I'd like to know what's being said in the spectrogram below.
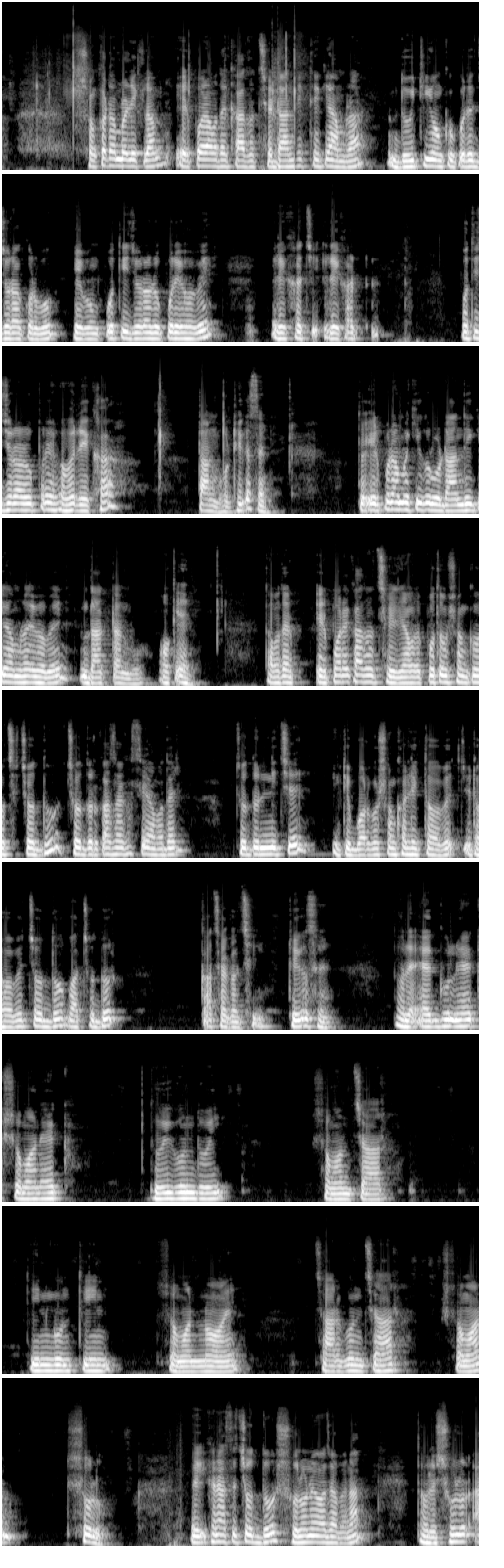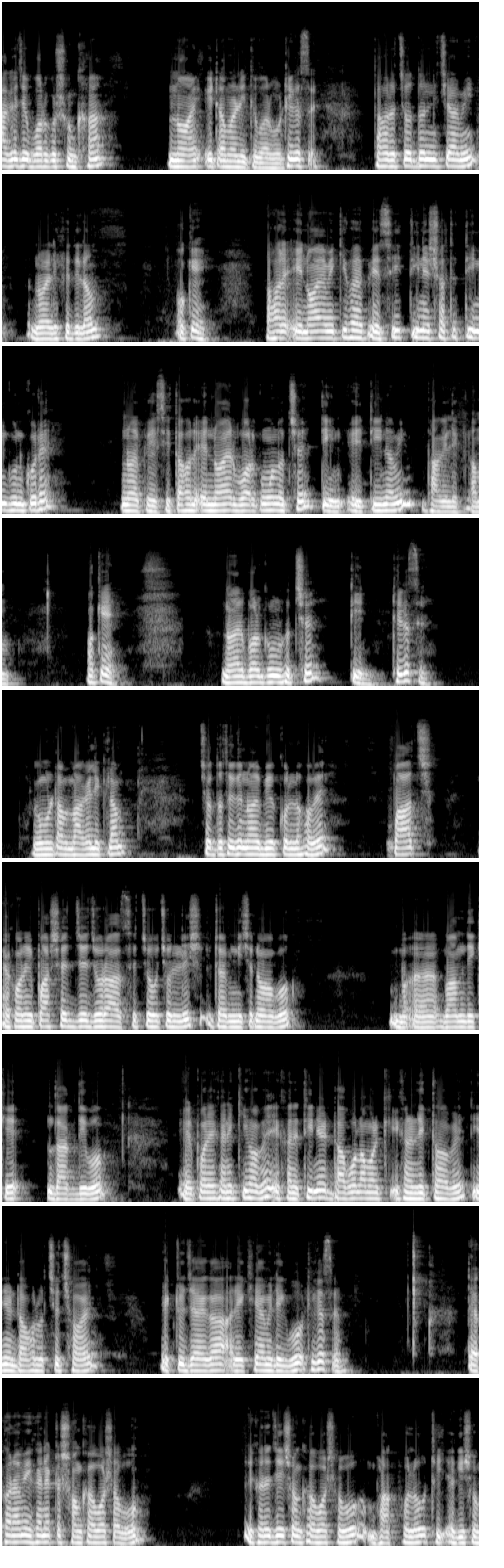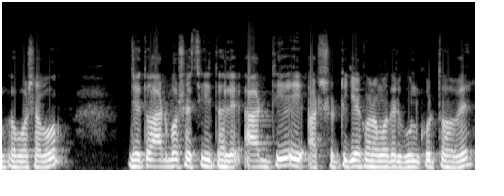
সংখ্যাটা আমরা লিখলাম। এরপর আমাদের কাজ হচ্ছে ডান দিক থেকে আমরা দুইটি অঙ্ক করে জোড়া করব এবং প্রতি জোড়ার উপরে এভাবে রেখা রেখা, প্রতি জোড়ার উপরে এভাবে রেখা টানবো, ঠিক আছে? তো এরপরে আমরা কী করব? ডান দিকে আমরা এভাবে দাগ টানবো, ওকে? তো আমাদের এরপরে কাজ হচ্ছে যে আমাদের প্রথম সংখ্যা হচ্ছে চোদ্দ। চোদ্দোর কাছাকাছি আমাদের চোদ্দোর নিচে একটি বর্গ সংখ্যা লিখতে হবে, যেটা হবে চোদ্দ বা চোদ্দোর কাছাকাছি, ঠিক আছে? তাহলে এক গুণ এক সমান এক, দুই গুণ দুই সমান চার, তিন গুণ তিন সমান নয়, চার গুণ চার সমান ষোলো। এইখানে আছে চোদ্দ, ষোলো নেওয়া যাবে না। তাহলে ষোলোর আগে যে বর্গ সংখ্যা নয়, এটা আমরা নিতে পারব, ঠিক আছে? তাহলে চোদ্দোর নিচে আমি নয় লিখে দিলাম। ওকে, তাহলে এই নয় আমি কীভাবে পেয়েছি? তিনের সাথে তিন গুণ করে নয় পেয়েছি। তাহলে এই নয়ের বর্গমূল হচ্ছে তিন, এই তিন আমি ভাগে লিখলাম। ওকে? নয়ের বর্গমূল হচ্ছে তিন, ঠিক আছে? বর্গমূলটা আমি ভাগে লিখলাম। চোদ্দ থেকে নয় বিয়োগ করলে হবে পাঁচ। এখন এই পাশের যে জোড়া আছে চৌচল্লিশ, এটা আমি নিচে নামাবো। বাম দিকে দাগ দিব। এরপর এখানে কি হবে? এখানে তিনের ডাবল আমার এখানে লিখতে হবে। তিনের ডাবল হচ্ছে ছয়। একটু জায়গা রেখে আমি লিখব, ঠিক আছে? তো এখন আমি এখানে একটা সংখ্যা বসাবো। এখানে যে সংখ্যা বসাবো, ভাগফলও ঠিক একই সংখ্যা বসাবো। যেহেতু আট বসাচ্ছি তাহলে আট দিয়ে এই আটষট্টিকে এখন আমাদের গুণ করতে হবে।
